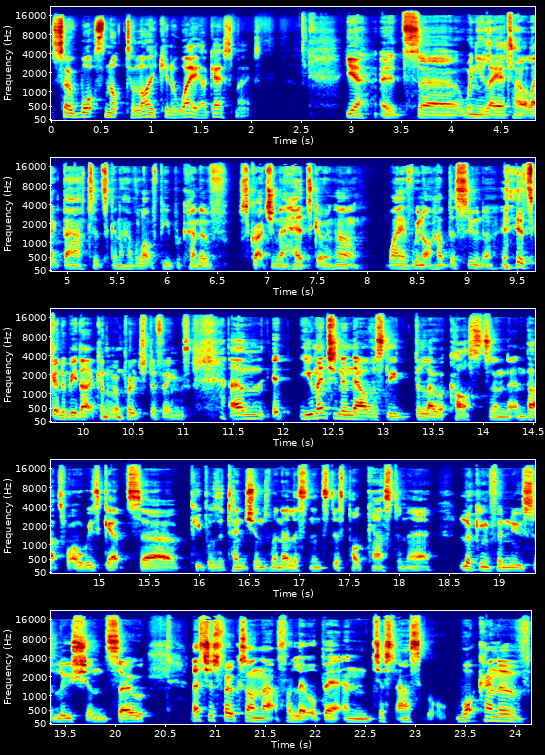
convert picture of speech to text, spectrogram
So, what's not to like in a way, I guess, Max? Yeah, it's uh, when you lay it out like that, it's going to have a lot of people kind of scratching their heads, going, "Oh, why have we not had this sooner? it's going to be that kind of approach to things. Um, it, you mentioned in there obviously the lower costs, and, and that's what always gets uh, people's attentions when they're listening to this podcast and they're looking for new solutions. So let's just focus on that for a little bit and just ask what kind of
